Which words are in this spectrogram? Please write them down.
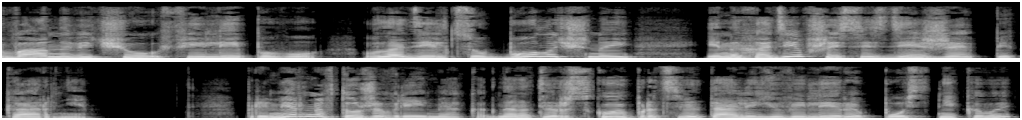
Ивановичу Филиппову, владельцу булочной и находившейся здесь же пекарни. Примерно в то же время, когда на Тверской процветали ювелиры Постниковы,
